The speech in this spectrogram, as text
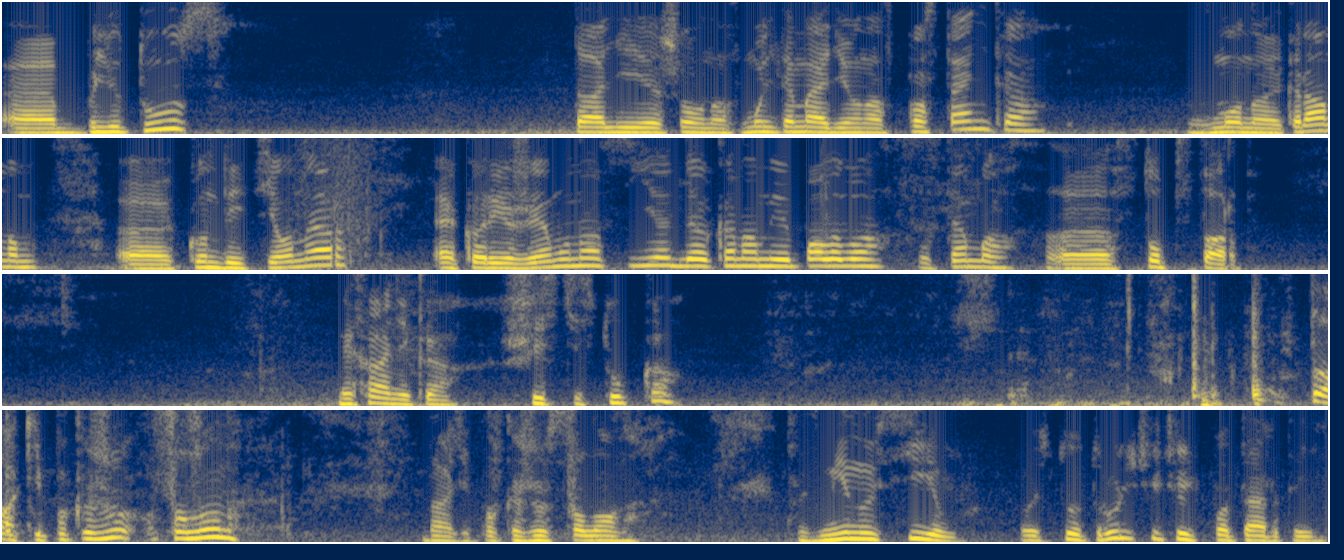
е, Bluetooth. Далі, що у нас? Мультимедіа у нас простенька з моноекраном, кондиціонер, екорежим у нас є для економії палива, система е, стоп-старт. Механіка шестиступка. Так, і покажу салон. Далі покажу салон. З мінусів. Ось тут руль чуть-чуть потертий.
